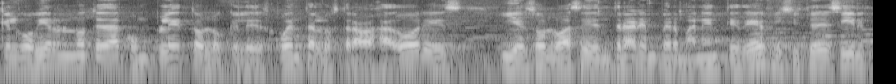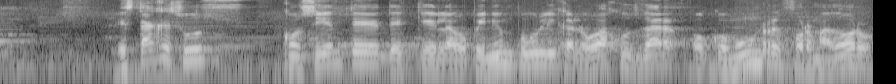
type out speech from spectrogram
que el gobierno no te da completo lo que le descuentan los trabajadores y eso lo hace entrar en permanente déficit. Es decir, está Jesús consciente de que la opinión pública lo va a juzgar o como un reformador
